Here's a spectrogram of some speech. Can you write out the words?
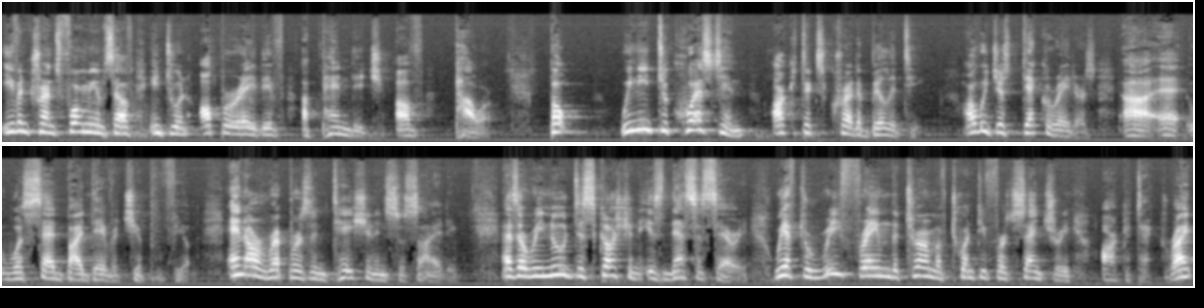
even transforming himself into an operative appendage of power. But we need to question architects' credibility. Are we just decorators? Uh, uh, was said by David Chipperfield. And our representation in society as a renewed discussion is necessary. We have to reframe the term of 21st century architect, right?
